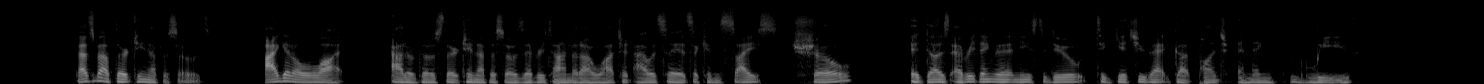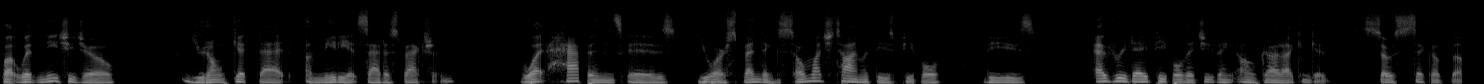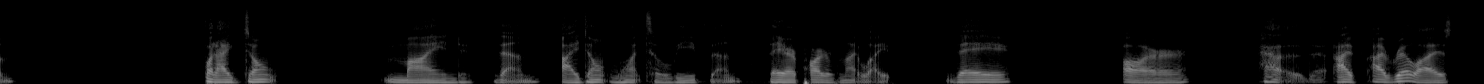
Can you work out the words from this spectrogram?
that's about 13 episodes. I get a lot out of those 13 episodes every time that I watch it. I would say it's a concise show. It does everything that it needs to do to get you that gut punch and then leave. But with Nichijou, you don't get that immediate satisfaction what happens is you are spending so much time with these people, these everyday people that you think, oh God, I can get so sick of them. But I don't mind them. I don't want to leave them. They are part of my life. They are how I've I realized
